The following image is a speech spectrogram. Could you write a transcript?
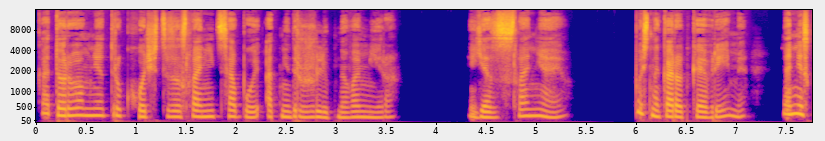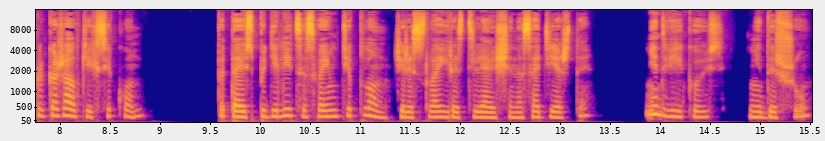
которого мне вдруг хочется заслонить собой от недружелюбного мира. Я заслоняю. Пусть на короткое время, на несколько жалких секунд. Пытаюсь поделиться своим теплом через слои разделяющие нас одежды. Не двигаюсь, не дышу.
